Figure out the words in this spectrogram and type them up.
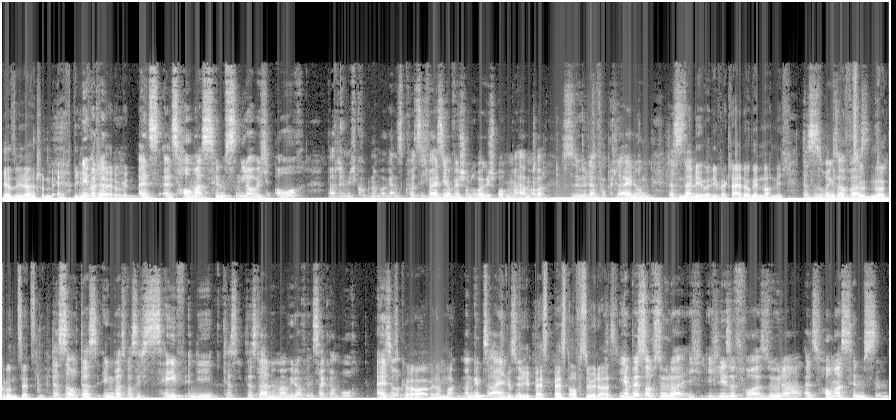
ja, Söder hat schon heftige nee, warte, Verkleidungen. Als, als Homer Simpson, glaube ich, auch. Warte, ich guck noch mal ganz kurz. Ich weiß nicht, ob wir schon drüber gesprochen haben, aber Söder Verkleidung, das ist nee, nee, über die Verkleidungen noch nicht. Das ist übrigens auch was. Nur grundsätzlich. Das ist auch das irgendwas, was ich safe in die. Das, das laden wir mal wieder auf Instagram hoch. Also. Das können wir mal wieder machen. Man gibt's einen. Es gibt die Best, Best of Söders. Ja, Best of Söder. Ich, ich lese vor. Söder als Homer Simpson,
